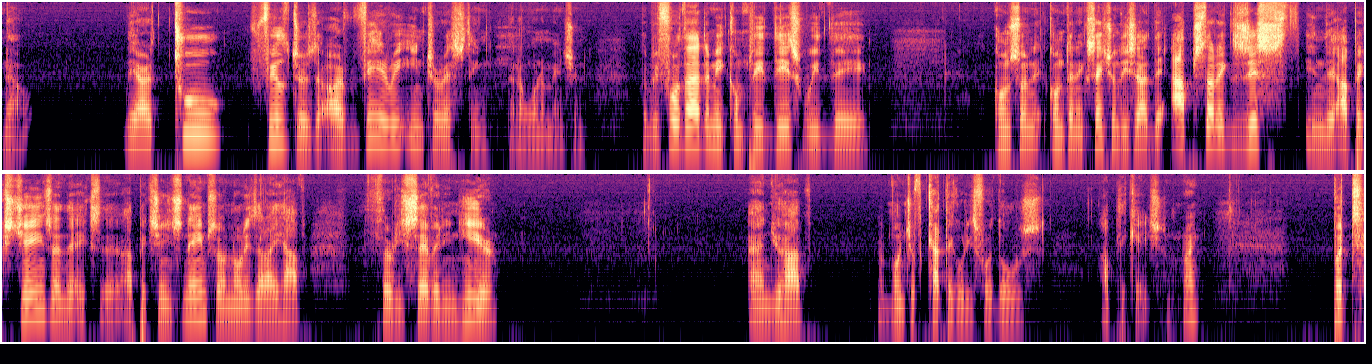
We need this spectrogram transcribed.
Now, there are two filters that are very interesting that I want to mention. But before that, let me complete this with the content extension. These are the apps that exist in the App Exchange and the uh, App Exchange name. So notice that I have 37 in here. And you have a bunch of categories for those applications, right? But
